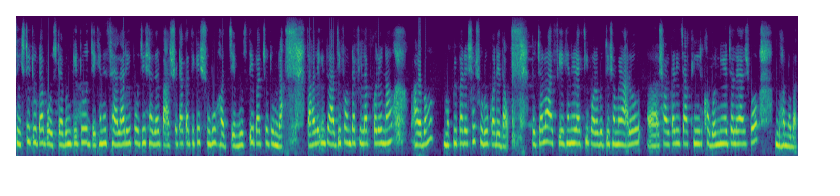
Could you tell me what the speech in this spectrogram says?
সিক্সটি টুটা পোস্ট এবং কিন্তু যেখানে স্যালারি পঁচিশ হাজার পাঁচশো টাকা থেকে শুরু হচ্ছে, বুঝতেই পারছ তোমরা? তাহলে কিন্তু আজই ফর্মটা ফিল আপ করে নাও এবং প্রিপারেশন শুরু করে দাও। তো চলো আজকে এখানে রাখছি। পরবর্তী সময়ে আরও সরকারি চাকরির খবর নিয়ে চলে আসব। ধন্যবাদ।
